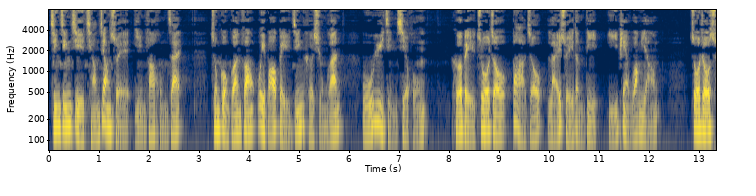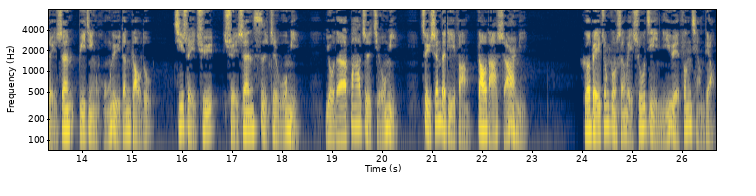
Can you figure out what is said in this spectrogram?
京津冀强降水引发洪灾。中共官方为保北京和雄安，无预警泄洪，河北涿州、霸州、涞水等地一片汪洋。涿州水深逼近红绿灯高度，积水区水深四至五米，有的八至九米，最深的地方高达十二米。河北中共省委书记倪岳峰强调，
